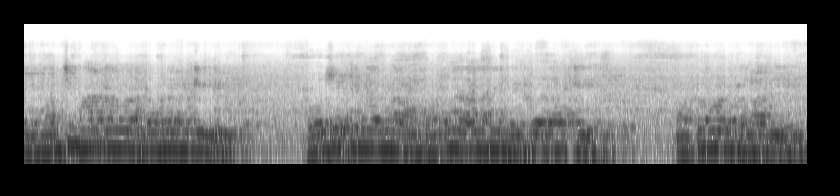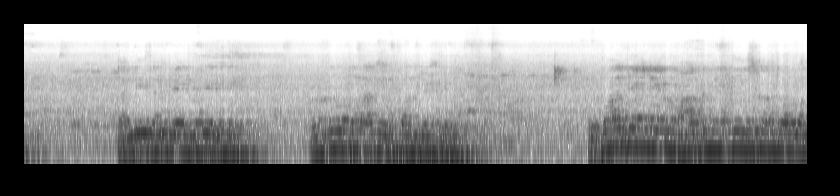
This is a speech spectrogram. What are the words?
ఒక మంచి మార్గంలో నడవడానికి భవిష్యత్తు మీద మనం బంగారు ఆశని పెట్టుకోవడానికి మొట్టమొదటి పునాది తల్లిదండ్రి అయితే రెండవ పునాది ఉపాధ్యాయులు ఉపాధ్యాయుల యొక్క మార్గనిర్దేశకత్వంలో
